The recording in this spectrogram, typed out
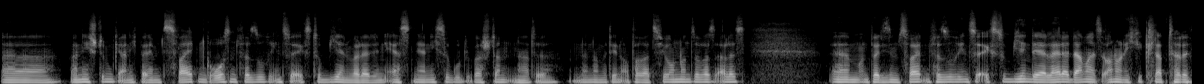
äh, oh nee, stimmt gar nicht, bei dem zweiten großen Versuch, ihn zu extubieren, weil er den ersten ja nicht so gut überstanden hatte. Und dann noch mit den Operationen und sowas alles. Ähm, und bei diesem zweiten Versuch, ihn zu extubieren, der leider damals auch noch nicht geklappt hatte.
